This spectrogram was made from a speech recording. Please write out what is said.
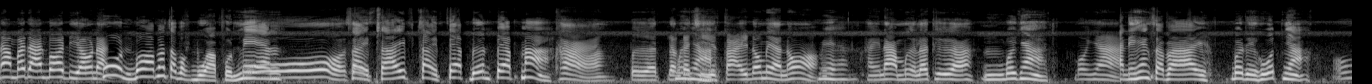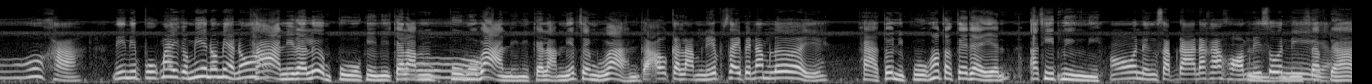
น้ำบาดาลบ่อเดียวน่ะพูนบ่มาแตะบักบัวฝุ่นแมนโอ้ใส่ใช้ใส่แป๊บเดินแป๊บมาค่ะ เปิดแล้วก็บ่ยากฉีดไปเนาะแม่เนาะแม่นให้น้ำมื้อละเทื่ออืมบ่ยากบ่ยากอันนี้แห้งสบายบ่ได้โหดยากโอ้ค่ะ นี่นี่ปลูกไม้ก็มีเนาะแม่เนาะ ค่ะนี่ละเริ่มปลูกนี่นี่กะหล่ำโอ้ปลูกหมู่บ้านนี่นี่กะหล่ำเน็บใส่หมู่บ้านก็เอากระหลำเน็บใส่ไปน้ำเลยค่ะต้นนี่ปลูกเฮาตั้งแต่ได้อันอาทิตย์หนึงนี่ อ๋อหนึ่งสัปดาห์นะคะ หอมในโซนนี้หนึ่งสัปดาห์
